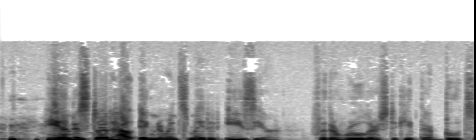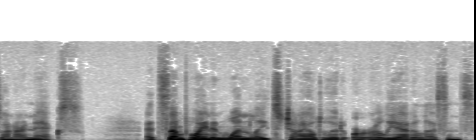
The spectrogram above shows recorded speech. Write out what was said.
he understood how ignorance made it easier for the rulers to keep their boots on our necks. At some point in one late childhood or early adolescence,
